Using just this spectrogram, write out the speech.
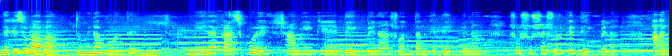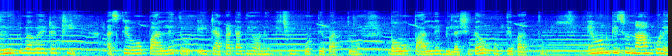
দেখেছ বাবা, তুমি না বলতে? মেয়েরা কাজ করে স্বামীকে দেখবে না, সন্তানকে দেখবে না শ্বশুর শাশুড়িকে দেখবে না। আদেও কি বাবা এটা ঠিক? আজকে ও পারলে তো এই টাকাটা দিয়ে অনেক কিছুই করতে পারতো বা ও পারলে বিলাসিতাও করতে পারতো। এমন কিছু না করে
